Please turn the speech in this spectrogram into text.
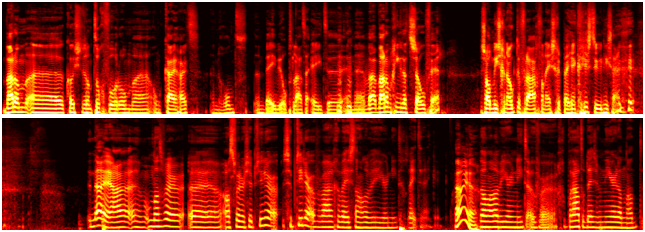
waarom eh koos je dan toch voor om, eh, om keihard een hond, een baby op te laten eten? en eh, waar- waarom ging dat zo ver? Zal misschien ook de vraag van SGP en ChristenUnie zijn. Nou ja, eh, omdat we, eh, als we er subtieler, subtieler over waren geweest, dan hadden we hier niet gezeten, denk ik. Ah ja. Dan hadden we hier niet over gepraat op deze manier. Dan had,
